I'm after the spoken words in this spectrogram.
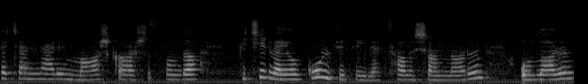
çəkənlərin maaş qarşısında fikir və ya qol gücü ilə çalışanların, onların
